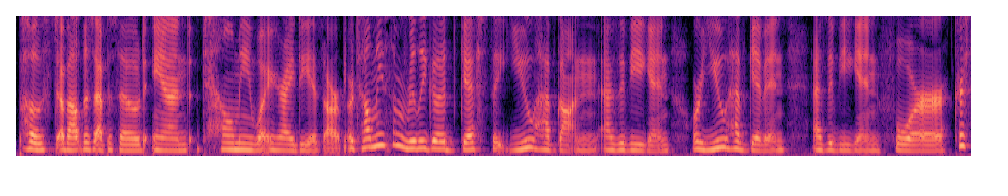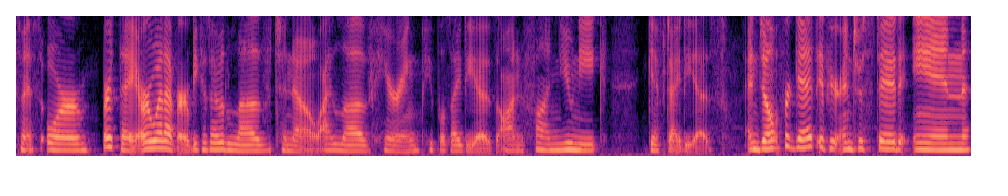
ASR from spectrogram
post about this episode and tell me what your ideas are. Or tell me some really good gifts that you have gotten as a vegan or you have given as a vegan for Christmas or birthday or whatever, because I would love to know. I love hearing people's ideas on fun, unique, gift ideas. And don't forget, if you're interested in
